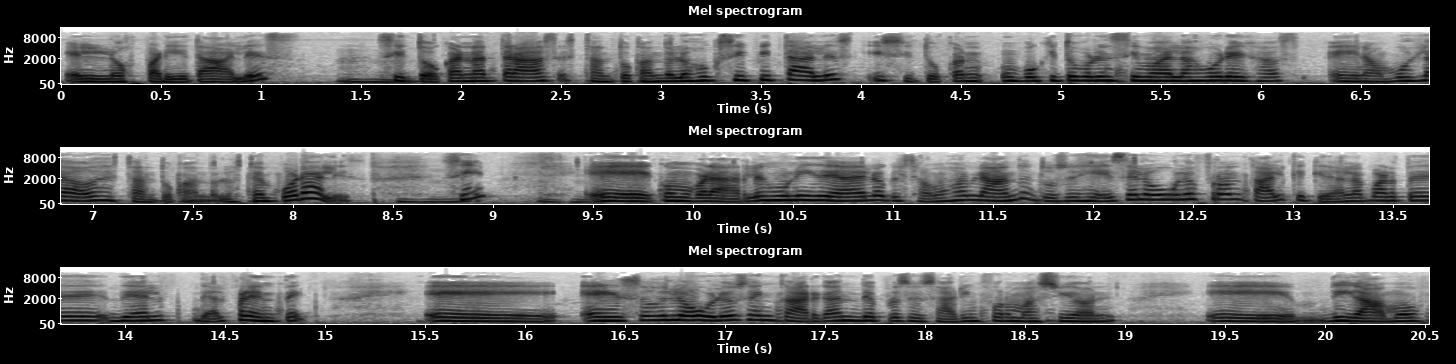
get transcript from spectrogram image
en los parietales. Si tocan atrás, están tocando los occipitales. Y si tocan un poquito por encima de las orejas, en ambos lados, están tocando los temporales. ¿Sí? Eh, como para darles una idea de lo que estamos hablando, entonces ese lóbulo frontal que queda en la parte de, de al, de al frente, eh, esos lóbulos se encargan de procesar información, eh, digamos,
